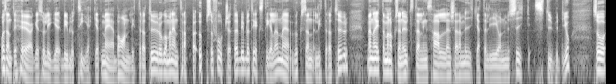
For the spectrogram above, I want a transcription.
och sen till höger så ligger biblioteket med barnlitteratur och går man en trappa upp så fortsätter biblioteksdelen med vuxenlitteratur. Men här hittar man också en utställningshall, en keramikateljé och en musikstudio. Så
